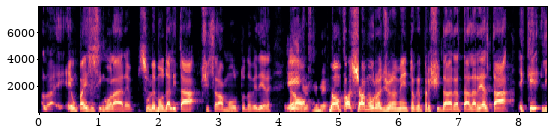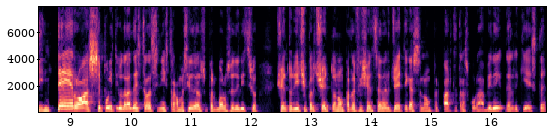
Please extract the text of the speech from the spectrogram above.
Allora, è un paese singolare, sulle modalità ci sarà molto da vedere, però non facciamo un ragionamento che prescinda dalla realtà. La realtà è che l'intero asse politico dalla destra alla sinistra, come si vede dal super bonus edilizio 110% non per l'efficienza energetica, se non per parti trascurabili delle richieste,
